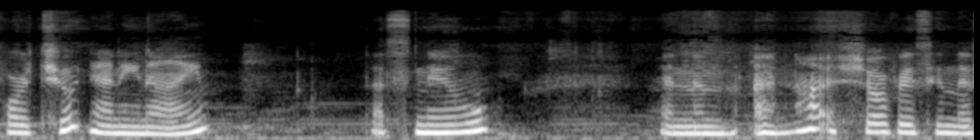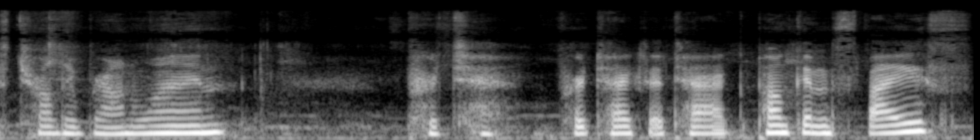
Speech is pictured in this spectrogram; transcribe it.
for $2.99. That's new. And then I'm not sure if I've seen this Charlie Brown one. Protect, protect Attack Pumpkin Spice.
